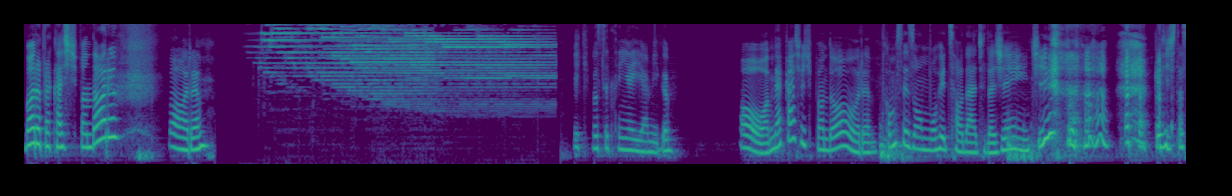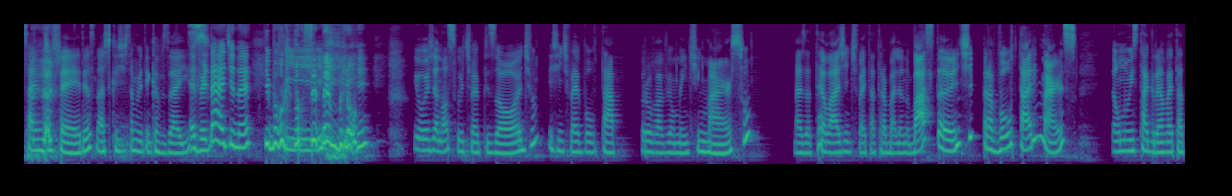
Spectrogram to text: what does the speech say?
Bora pra caixa de Pandora? Bora! O que, que você tem aí, amiga? Ó, a minha caixa de Pandora, como vocês vão morrer de saudade da gente? Porque a gente tá saindo de férias, né? acho que a gente também tem que avisar isso. É verdade, né? Que bom que você lembrou. que hoje é nosso último episódio. A gente vai voltar provavelmente em março. Mas até lá a gente vai estar trabalhando bastante para voltar em março. Então no Instagram vai estar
